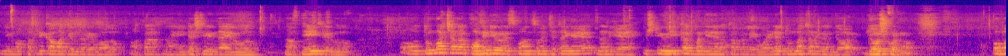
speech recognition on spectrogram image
ನಿಮ್ಮ ಪತ್ರಿಕಾ ಮಾಧ್ಯಮದವ್ರು ಇರ್ಬೋದು ಅಥವಾ ಇಂಡಸ್ಟ್ರಿಯಿಂದ ಇರ್ಬೋದು ನನ್ನ ಸ್ನೇಹಿತರು ಇರ್ಬೋದು ತುಂಬ ಚೆನ್ನಾಗಿ ಪಾಸಿಟಿವ್ ರೆಸ್ಪಾನ್ಸು ಜೊತೆಗೆ ನನಗೆ ಇಷ್ಟು ಯುನೀಕಾಗಿ ಬಂದಿದೆ ಅನ್ನೋದ್ರಲ್ಲಿ ಒಳ್ಳೆ ತುಂಬ ಚೆನ್ನಾಗಿ ನನಗೆ ಜೋ, ಜೋಶ್ ಕೊಟ್ಟರು ಒಬ್ಬ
